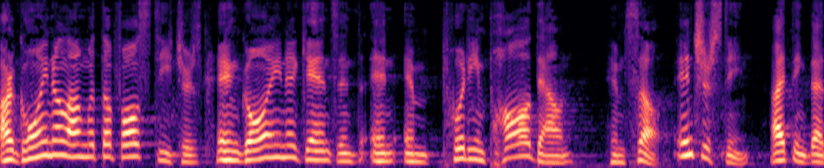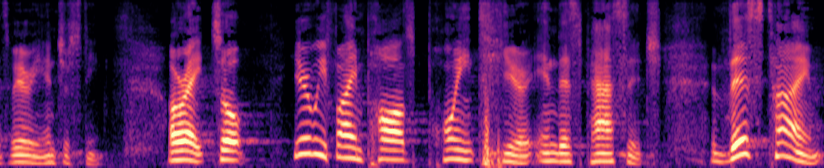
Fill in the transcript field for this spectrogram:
are going along with the false teachers and going against and, and, and putting Paul down himself. Interesting. I think that's very interesting. All right, so here we find Paul's point here in this passage. This time,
